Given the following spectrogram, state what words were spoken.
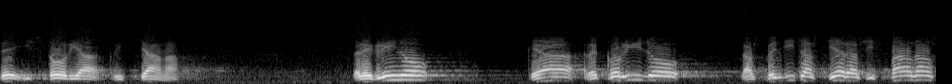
de historia cristiana. Peregrino que ha recorrido las benditas tierras hispanas,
